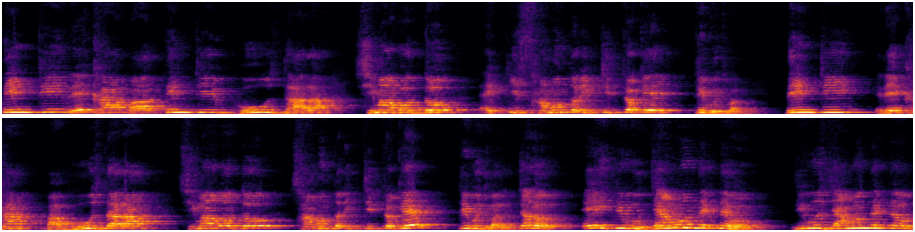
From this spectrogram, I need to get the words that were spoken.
তিনটি রেখা বা তিনটি ভুজ দ্বারা সীমাবদ্ধ একটি সামন্তরিক চিত্রকে ত্রিভুজ বলে। তিনটি রেখা বা ভুজ দ্বারা সীমাবদ্ধ সামন্তরিক চিত্রকে ত্রিভুজ বলে। চলো। এই ত্রিভুজ যেমন দেখতে হোক, ত্রিভুজ যেমন দেখতে হোক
